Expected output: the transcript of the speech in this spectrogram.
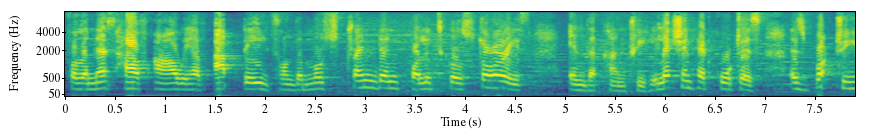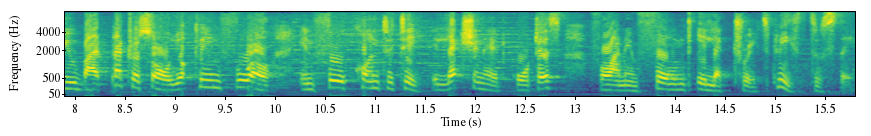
For the next half hour, we have updates on the most trending political stories in the country. Election Headquarters is brought to you by Petrosol, your clean fuel in full quantity. Election Headquarters for an informed electorate. Please to stay.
